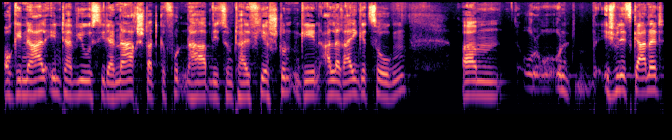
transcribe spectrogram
Originalinterviews, die danach stattgefunden haben, die zum Teil vier Stunden gehen, alle reingezogen. Ähm, und ich will jetzt gar nicht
